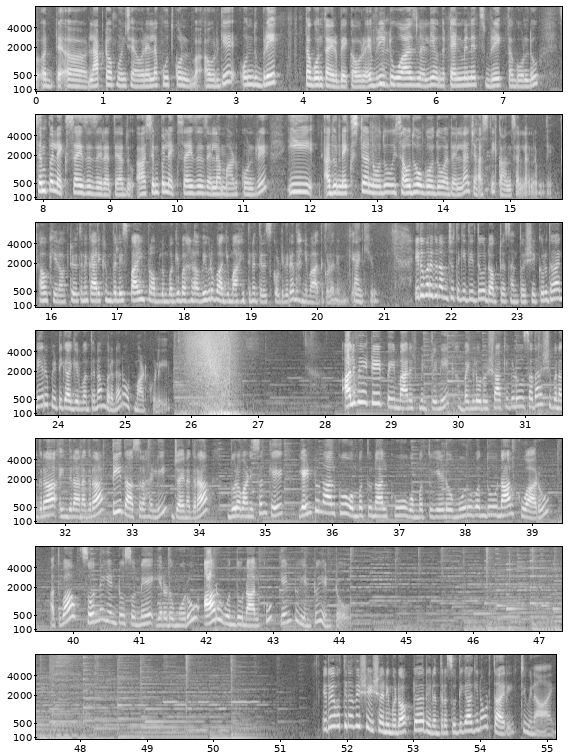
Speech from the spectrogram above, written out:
ಲ್ಯಾಪ್ಟಾಪ್ ಮುಂಚೆ ಅವರೆಲ್ಲ ಕೂತ್ಕೊಂಡು ಅವ್ರಿಗೆ ಒಂದು ಬ್ರೇಕ್ ತಗೊತಾ ಇರಬೇಕು ಅವರು. ಎವ್ರಿ ಟೂ ಅವರ್ಸ್ನಲ್ಲಿ ಒಂದು ಟೆನ್ ಮಿನಿಟ್ಸ್ ಬ್ರೇಕ್ ತಗೊಂಡು ಸಿಂಪಲ್ ಎಕ್ಸಸೈಸಸ್ ಇರುತ್ತೆ ಅದು. ಆ ಸಿಂಪಲ್ ಎಕ್ಸಸೈಸಸ್ ಎಲ್ಲ ಮಾಡಿಕೊಂಡ್ರೆ ಈ ಅದು ನೆಕ್ಸ್ಟ್ ಅನ್ನೋದು ಈ ಸೌದ್ ಹೋಗೋದು ಅದೆಲ್ಲ ಜಾಸ್ತಿ ಕಾಣಿಸಲ್ಲ ನಮಗೆ. ಓಕೆ ಡಾಕ್ಟರ್ ಇವತ್ತಿನ ಕಾರ್ಯಕ್ರಮದಲ್ಲಿ ಸ್ಪೈನ್ ಪ್ರಾಬ್ಲಮ್ ಬಗ್ಗೆ ಬಹಳ ವಿವರವಾಗಿ ಮಾಹಿತಿನ ತಿಳಿಸ್ಕೊಟ್ಟಿದ್ದೀರಾ. ಧನ್ಯವಾದಗಳು ನಿಮಗೆ. ಥ್ಯಾಂಕ್ ಯು ಇದುವರೆಗೂ ನಮ್ಮ ಜೊತೆಗಿದ್ದು ಡಾಕ್ಟರ್ ಸಂತೋಷ್ ಕುರ್ಧ ನೇರ ಭೇಟಿಗಾಗಿರುವಂಥ ನಂಬರನ್ನು ನೋಟ್ ಮಾಡ್ಕೊಳ್ಳಿ. Alleviated pain management clinic, Bengaluru ಶಾಖೆಗಳು ಸದಾಶಿವನಗರ, ಇಂದಿರಾನಗರ, ಟಿ ದಾಸರಹಳ್ಳಿ, ಜಯನಗರ. ದೂರವಾಣಿ ಸಂಖ್ಯೆ ಎಂಟು ನಾಲ್ಕು ಒಂಬತ್ತು ನಾಲ್ಕು ಒಂಬತ್ತು ಏಳು ಮೂರು ಒಂದು ನಾಲ್ಕು ಆರು ಅಥವಾ ಸೊನ್ನೆ ಎಂಟು ಸೊನ್ನೆ ಎರಡು ಮೂರು ಆರು ಒಂದು ನಾಲ್ಕು ಎಂಟು ಎಂಟು ಎಂಟು. ಇದೇ ಹೊತ್ತಿನ ವಿಶೇಷ, ನಿಮ್ಮ ಡಾಕ್ಟರ್ ನಿರಂತರ ಸುದ್ದಿಗಾಗಿ ನೋಡ್ತಾ ಇರಿ, ಟಿವಿ ನೈನ್.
